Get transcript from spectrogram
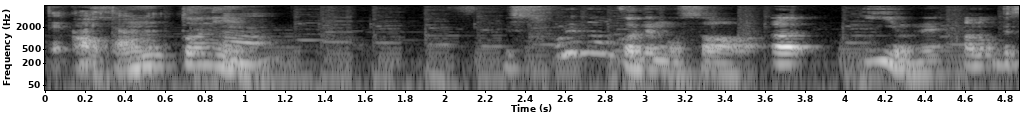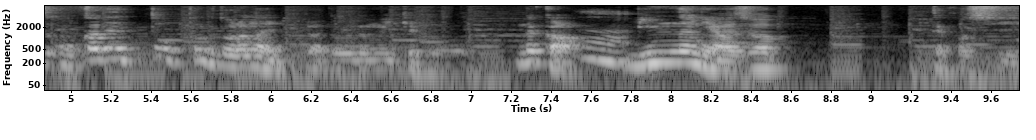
て書あいてある。本当に、うん。それなんかでもさあいいよね。あの別にお金と取る取らないはどうでもいいけどなんか、うん。みんなに味わってほしい。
